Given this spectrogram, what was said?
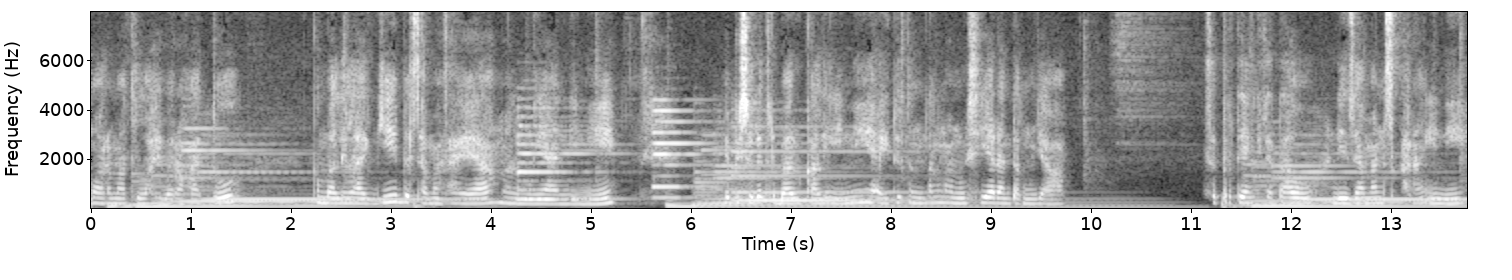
warahmatullahi wabarakatuh. Kembali lagi bersama saya Malmulia Andini. Episode terbaru kali ini yaitu tentang manusia dan tanggung jawab. Seperti yang kita tahu, di zaman sekarang ini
